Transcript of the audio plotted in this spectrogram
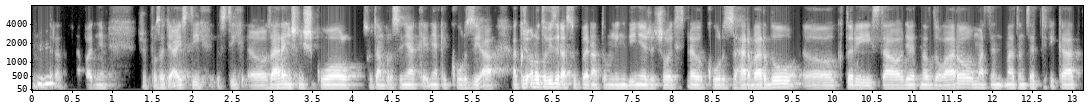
mm-hmm. teda napadne, že v podstate aj z tých, z tých uh, zahraničných škôl sú tam proste nejaké, nejaké kurzy a akože ono to vyzerá super na tom LinkedIne, že človek si spravil kurz z Harvardu, uh, ktorý stál 19 dolárov, má ten, má ten certifikát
